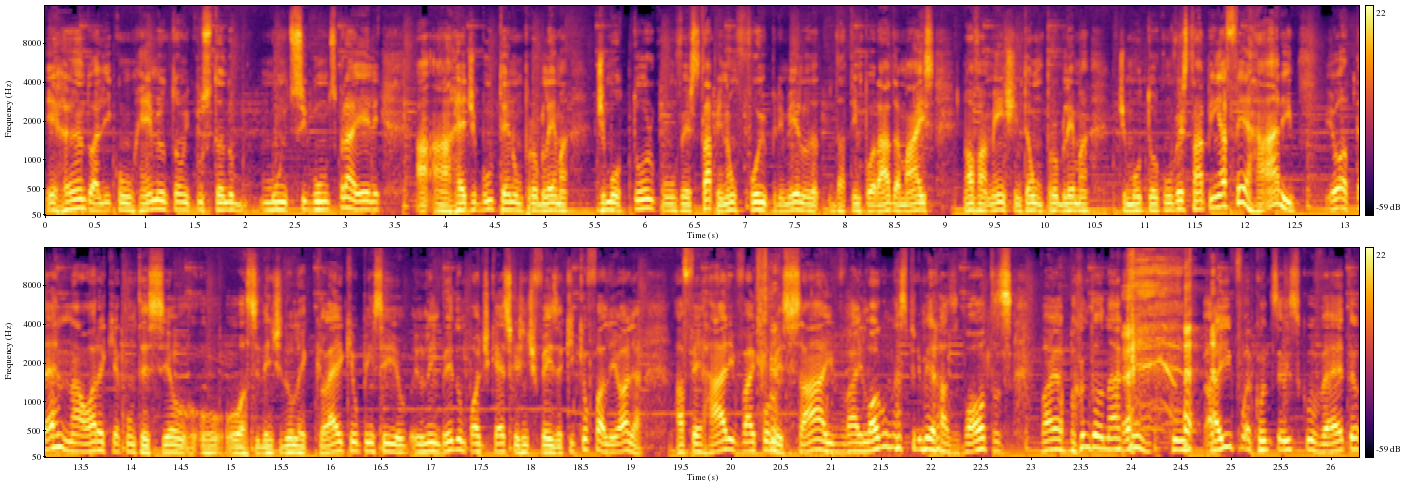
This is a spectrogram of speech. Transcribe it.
errando ali com o Hamilton e custando muitos segundos para ele, a, a, Red Bull tendo um problema de motor com o Verstappen, não foi o primeiro da, da temporada, mas novamente, então um problema de motor com o Verstappen. E a Ferrari, eu até na hora que aconteceu o, o, o acidente do Leclerc, eu pensei, eu, eu lembrei de um podcast que a gente fez aqui que eu falei: olha, a Ferrari vai começar e vai logo nas primeiras voltas voltas, vai abandonar com, com... Aí aconteceu isso com o Vettel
